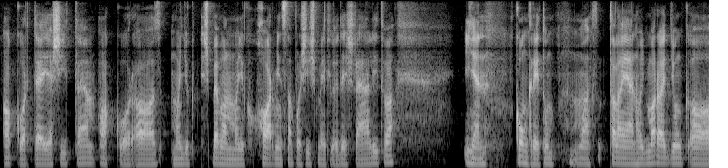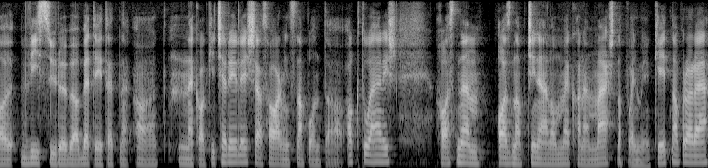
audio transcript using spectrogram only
akkor teljesítem, akkor az mondjuk, és be van mondjuk 30 napos ismétlődésre állítva, ilyen konkrétum talaján, hogy maradjunk a vízszűrőbe a betétetnek a, nek a kicserélése, az 30 naponta aktuális. Ha azt nem aznap csinálom meg, hanem másnap, vagy mondjuk két napra rá,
